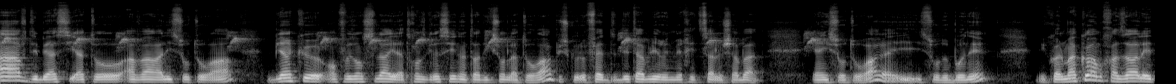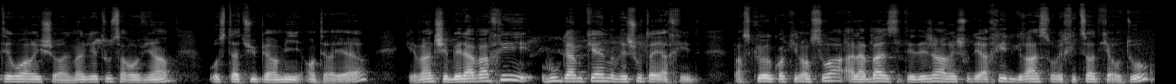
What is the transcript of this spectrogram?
Av de avar ali Torah, bien que en faisant cela, il a transgressé une interdiction de la Torah, puisque le fait d'établir une mechitsa le Shabbat et un Isur Torah, là, Isur de bonnet, Mikol Makom, Chazar le Arishon, malgré tout, ça revient au statut permis antérieur. Parce que, quoi qu'il en soit, à la base, c'était déjà un Reshut Ayachid grâce au Mechitzot qui a autour.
